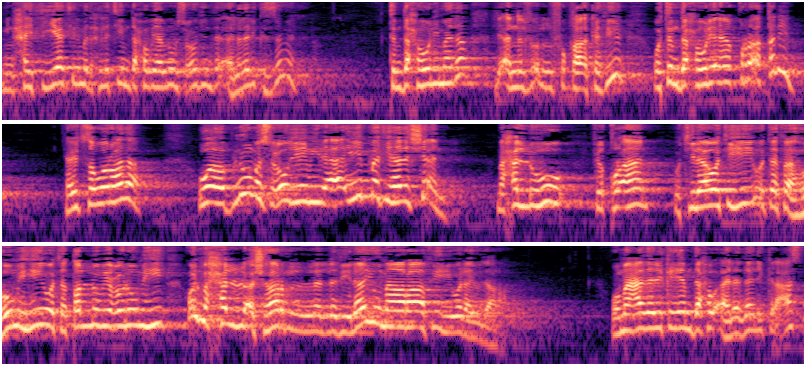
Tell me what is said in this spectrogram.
من حيثيات المدح التي يمدح بها ابن مسعود أهل ذلك الزمان. تمدحه لماذا؟ لأن الفقهاء كثير وتمدحه لأن القراء قليل. هل يتصور هذا؟ وابن مسعود من أئمة هذا الشأن. محله في القرآن وتلاوته وتفهمه وتطلب علومه والمحل الأشهر الذي لا يمارى فيه ولا يدارى. ومع ذلك يمدح أهل ذلك العصر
